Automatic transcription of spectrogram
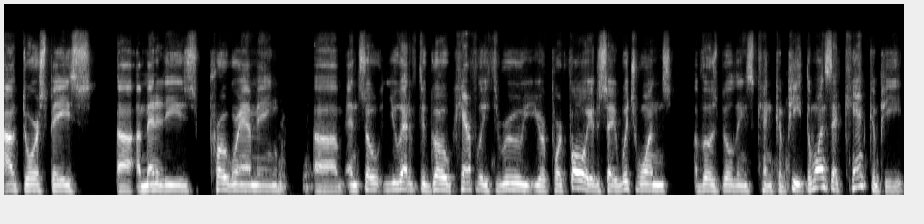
outdoor space, uh, amenities, programming. Um, and so you have to go carefully through your portfolio to say which ones of those buildings can compete. The ones that can't compete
